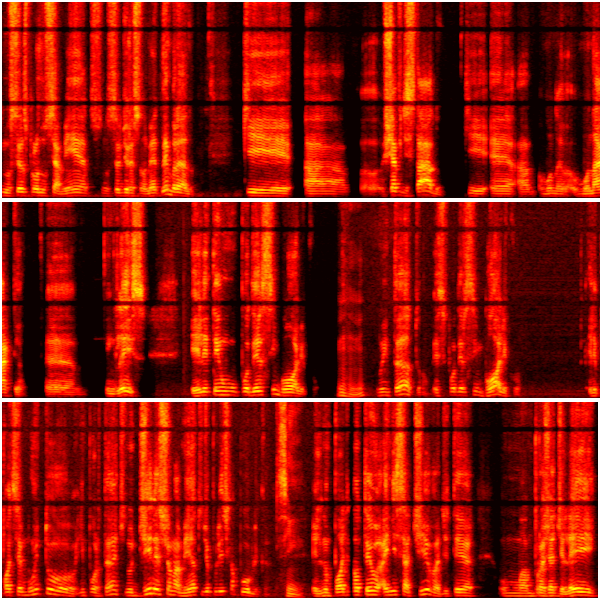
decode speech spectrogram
nos seus pronunciamentos, no seu direcionamento. Lembrando que a, o chefe de Estado, que é a, o monarca é, inglês, ele tem um poder simbólico. Uhum. No entanto, esse poder simbólico ele pode ser muito importante no direcionamento de política pública. Sim. Ele não pode não ter a iniciativa de ter uma, um projeto de lei,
